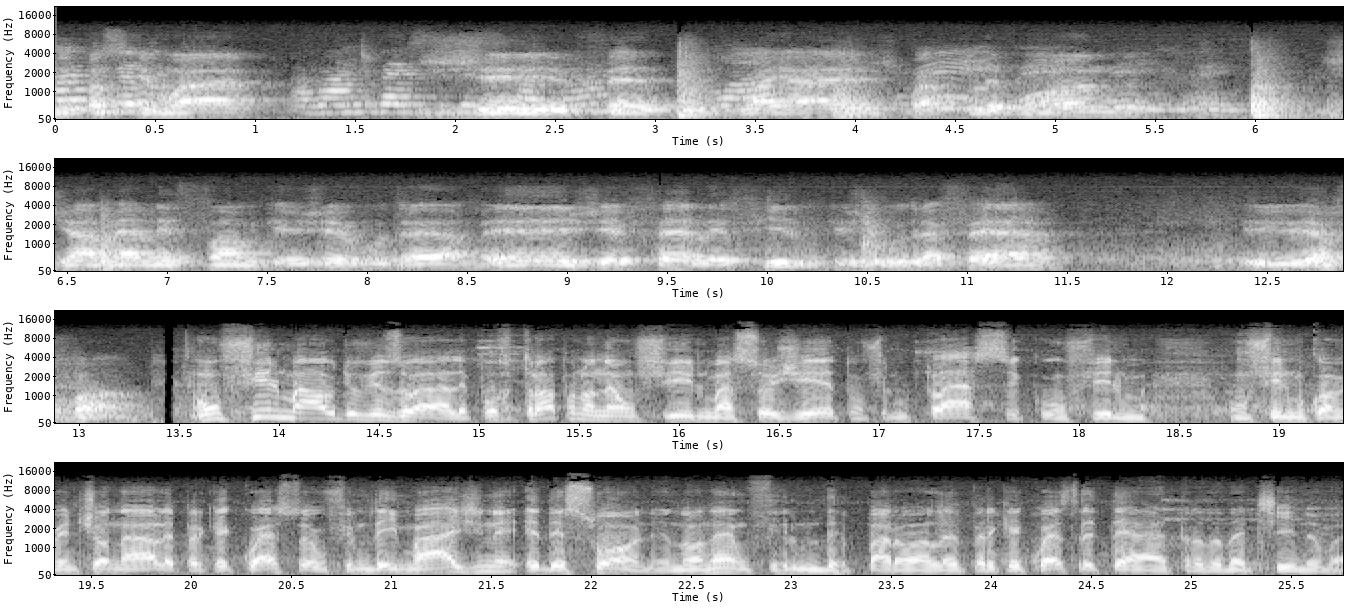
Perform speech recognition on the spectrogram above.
vie parce que moi, j'ai fait des voyages partout le monde. J'aimais les femmes que je voudrais aimer, j'ai fait les films que je voudrais faire. E, enfim. Um filme audiovisual, purtroppo non è un film a soggetto, un film classico, un film, un film convenzionale, perché questo è un film di immagine e di suoni, non è un film di parole, perché questo è teatro, non è cinema.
